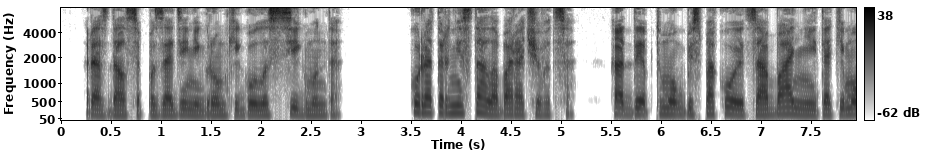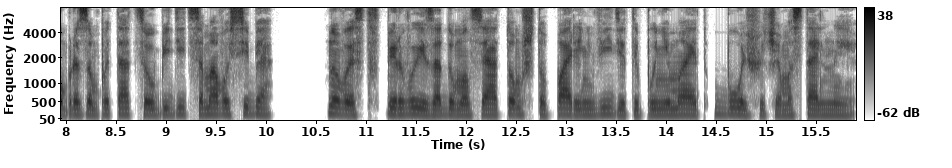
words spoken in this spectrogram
— раздался позади негромкий голос Сигмунда. Куратор не стал оборачиваться. Адепт мог беспокоиться об Анне и таким образом пытаться убедить самого себя. Но Вест впервые задумался о том, что парень видит и понимает больше, чем остальные.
